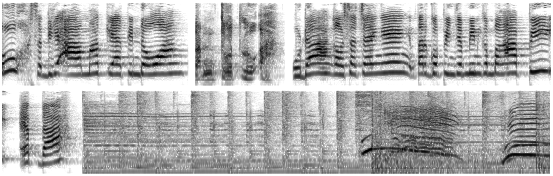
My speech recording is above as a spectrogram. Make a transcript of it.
Uh sedih amat liatin doang. Kentut lu ah. Udah nggak usah cengeng. Ntar gue pinjemin kembang api. Ed dah. Yeay.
